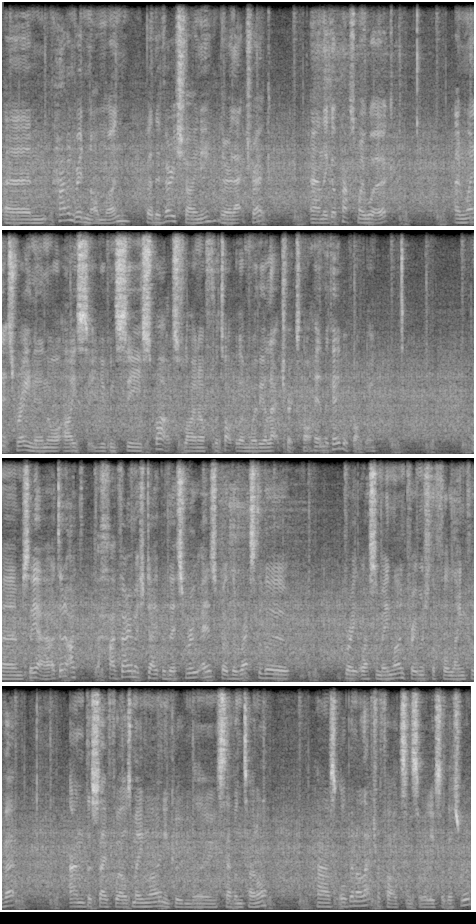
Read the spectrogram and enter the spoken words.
Um, haven't ridden on one, but they're very shiny. They're electric, and they go past my work. And when it's raining or icy, you can see sparks flying off the top of them where the electric's not hitting the cable properly. Um, so yeah, I don't know. I, I very much doubt that this route is, but the rest of the Great Western Main Line, pretty much the full length of it, and the South Wales Main Line, including the Severn Tunnel, has all been electrified since the release of this route.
